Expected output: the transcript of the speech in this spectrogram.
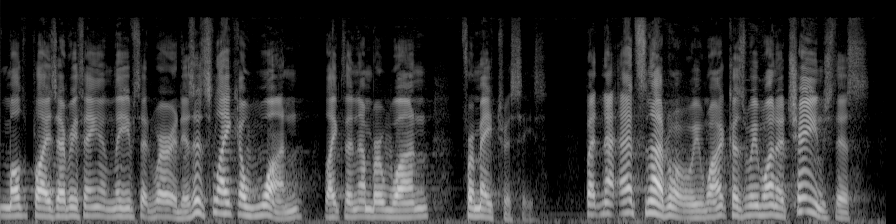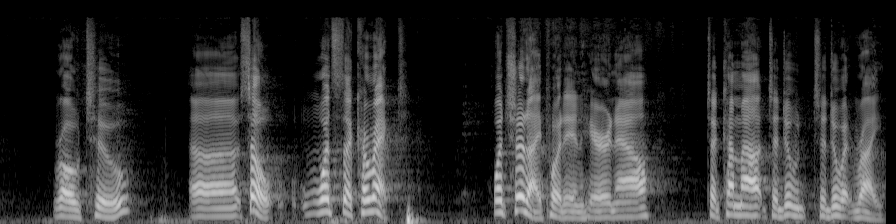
multiplies everything and leaves it where it is. It's like a 1, like the number 1 for matrices. But that's not what we want because we want to change this row 2. Uh, so what's the correct what should I put in here now to come out to do, to do it right?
